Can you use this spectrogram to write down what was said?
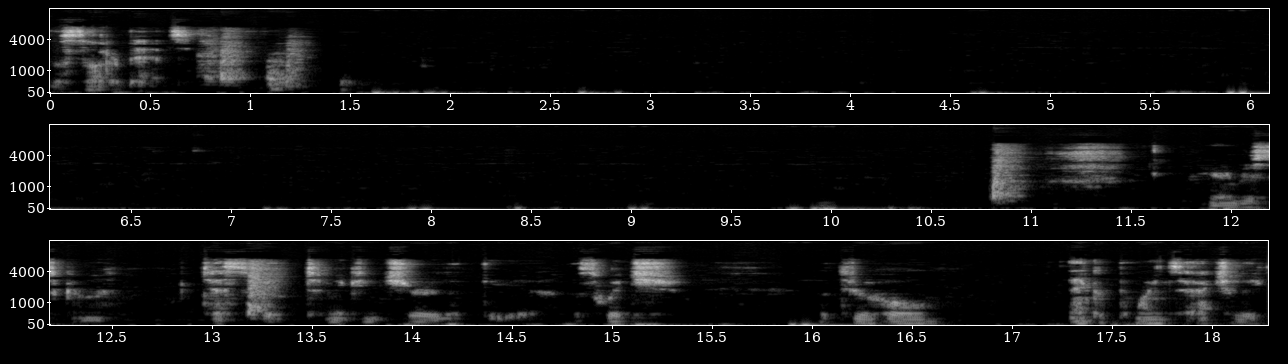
the solder pads. Here I'm just going to test fit to making sure that the, uh, the switch, the through hole anchor points actually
